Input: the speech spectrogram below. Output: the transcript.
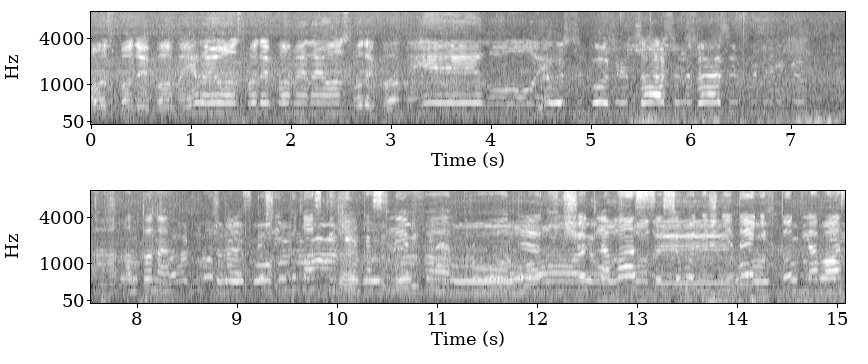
Господи, помилуй, Господи, помилуй, Господи, помилуй. Милості Божої, Царство Небесне, сподіваю. Антоне, можна скажіть, будь ласка, кілька слів е, про те, що для вас сьогоднішній день, і хто для вас,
